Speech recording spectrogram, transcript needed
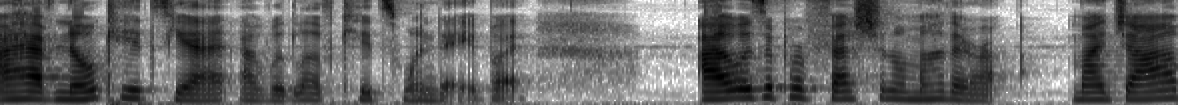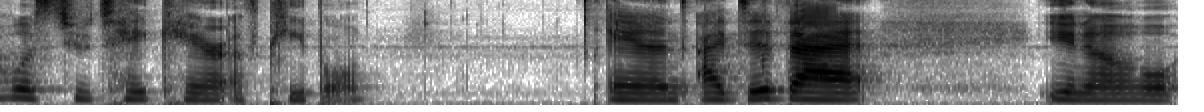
I have no kids yet. I would love kids one day, but I was a professional mother. My job was to take care of people. And I did that, you know,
